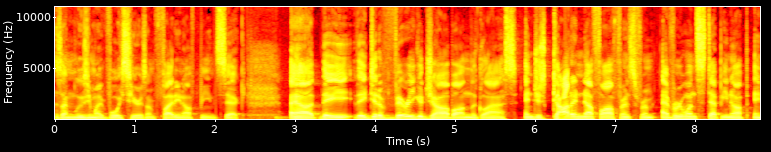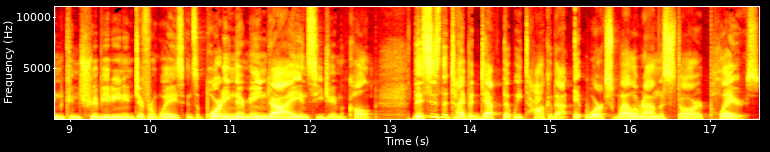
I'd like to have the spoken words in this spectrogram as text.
As I'm losing my voice here, as I'm fighting off being sick, uh, they they did a very good job on the glass and just got enough offense from everyone stepping up and contributing in different ways and supporting their main guy in CJ McCollum. This is the type of depth that we talk about. It works well around the star players.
